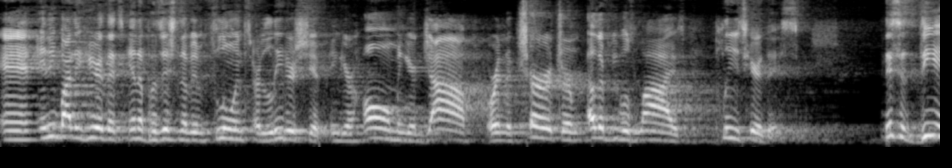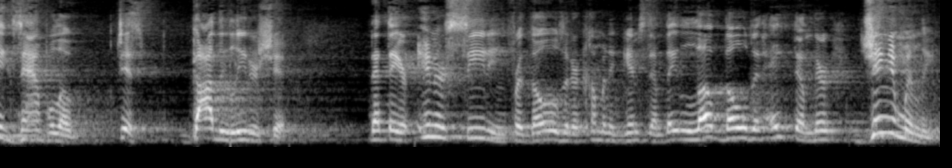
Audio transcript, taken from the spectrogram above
And anybody here that's in a position of influence or leadership in your home, in your job, or in the church, or in other people's lives, please hear this. This is the example of just godly leadership that they are interceding for those that are coming against them. They love those that hate them. They're genuinely.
